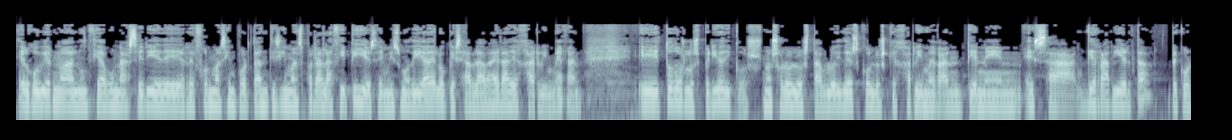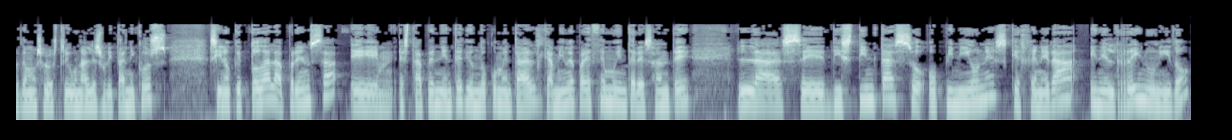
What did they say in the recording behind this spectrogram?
el gobierno anunciaba una serie de reformas importantísimas para la City y ese mismo día de lo que se hablaba era de Harry y Meghan. Eh, todos los periódicos, no solo los tabloides con los que Harry y Meghan tienen esa guerra abierta, recordemos en los tribunales británicos, sino que toda la prensa está pendiente de un documental que a mí me parece muy interesante las distintas opiniones que genera en el Reino Unido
